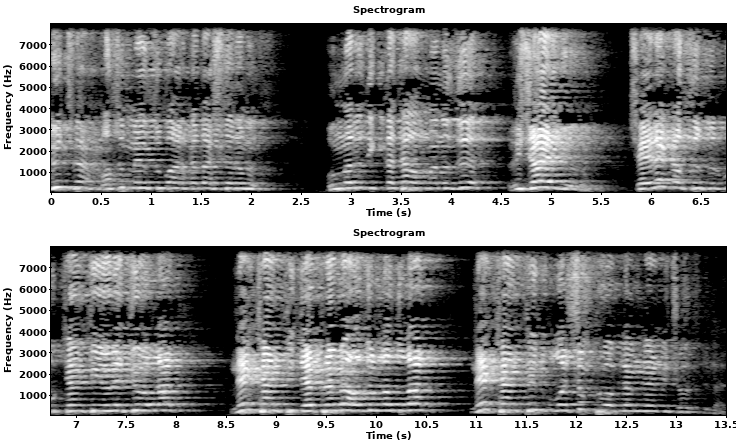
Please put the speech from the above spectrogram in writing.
Lütfen basın mensubu arkadaşlarımız bunları dikkate almanızı rica ediyorum. Çeyrek asırdır bu kenti yönetiyorlar. Ne kenti depreme hazırladılar ne kentin ulaşım problemlerini çözdüler.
